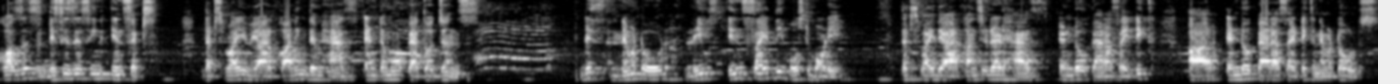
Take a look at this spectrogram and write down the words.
causes diseases in insects. That's why we are calling them as entomopathogens. This nematode lives inside the host body. That's why they are considered as endoparasitic or endoparasitic nematodes.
